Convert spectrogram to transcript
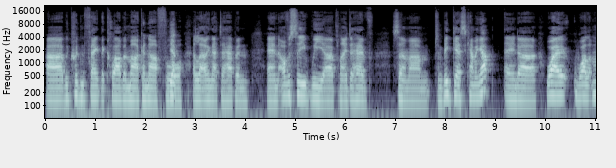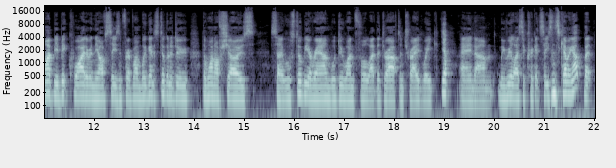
uh, we couldn't thank the club and Mark enough for Yep. allowing that to happen. And obviously, we uh, plan to have some um, some big guests coming up. And uh, why, while it might be a bit quieter in the off season for everyone, we're going to still going to do the one off shows. So we'll still be around. We'll do one for like the draft and trade week. Yep. And um, we realise the cricket season's coming up, but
